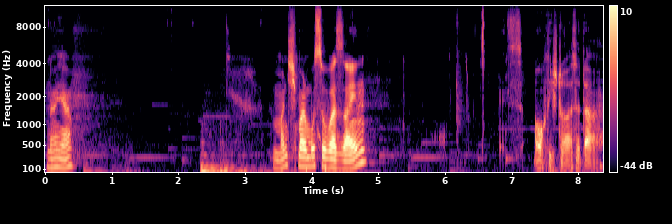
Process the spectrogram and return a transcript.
Naja. Manchmal muss sowas sein. Jetzt ist auch die Straße da.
